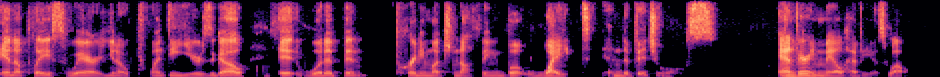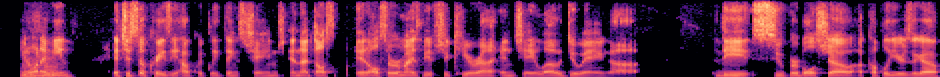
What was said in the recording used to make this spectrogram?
in a place where, you know, 20 years ago, it would have been pretty much nothing but white individuals and very male heavy as well. You know what I Mhm. mean? It's just so crazy how quickly things change, and that does. It also reminds me of Shakira and J Lo doing uh, the Super Bowl show a couple years ago.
